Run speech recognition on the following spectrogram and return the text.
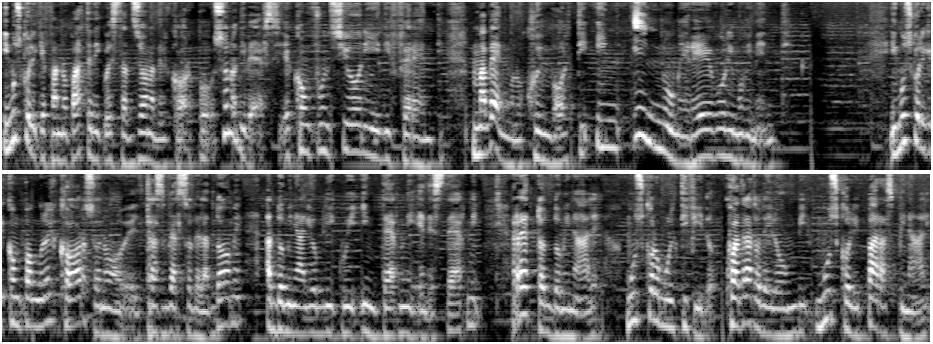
I muscoli che fanno parte di questa zona del corpo sono diversi e con funzioni differenti, ma vengono coinvolti in innumerevoli movimenti. I muscoli che compongono il core sono il trasverso dell'addome, addominali obliqui interni ed esterni, retto addominale, muscolo multifido, quadrato dei lombi, muscoli paraspinali,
